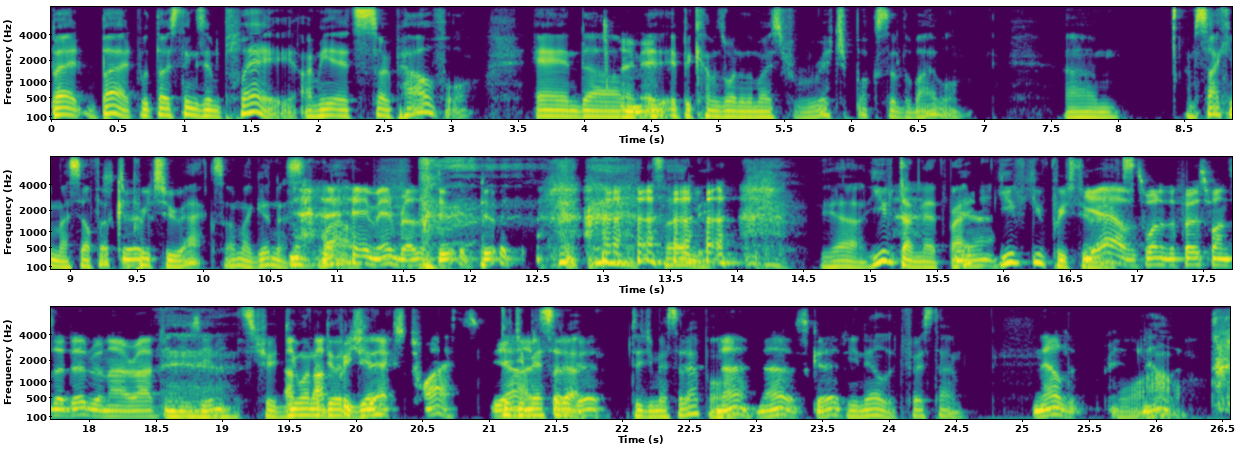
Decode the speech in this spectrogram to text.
but, but with those things in play, I mean, it's so powerful, and um, it, it becomes one of the most rich books of the Bible. Um, I'm psyching myself up to preach through Acts. Oh my goodness! Wow, Amen, brother. Do it. Do it. totally. Yeah, you've done that, right? Yeah. You've you've preached through yeah, it was one of the first ones I did when I arrived in New Zealand. that's true. Do you I've- want to I've do it again? Acts twice. Yeah, Did you mess so it up? Good. Did you mess it up? Or? No, no, it's good. You nailed it first time. Nailed it. Nailed Wow. it.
